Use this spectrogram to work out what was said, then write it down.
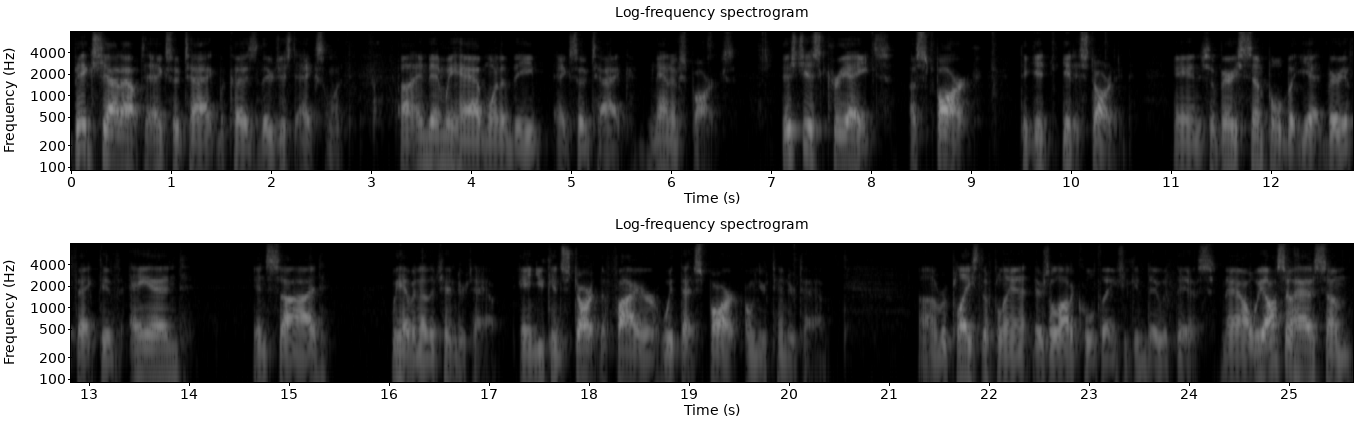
big shout out to Exotac because they're just excellent. Uh, and then we have one of the Exotac Nano Sparks. This just creates a spark to get, get it started. And it's a very simple but yet very effective. And inside we have another tinder tab. And you can start the fire with that spark on your tinder tab. Uh, replace the flint. There's a lot of cool things you can do with this. Now we also have some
